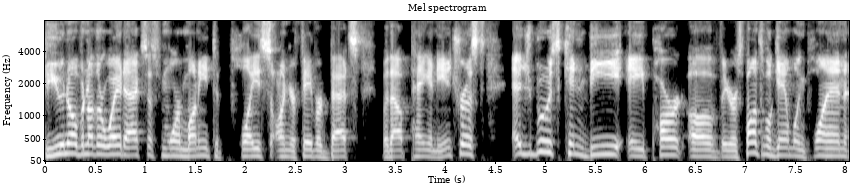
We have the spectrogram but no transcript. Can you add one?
Do you know of another way to access more money to place on your favorite bets without paying any interest? Edge Boost can be a part of a responsible gambling plan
